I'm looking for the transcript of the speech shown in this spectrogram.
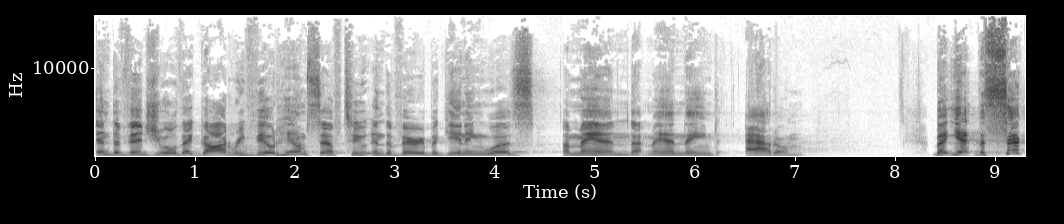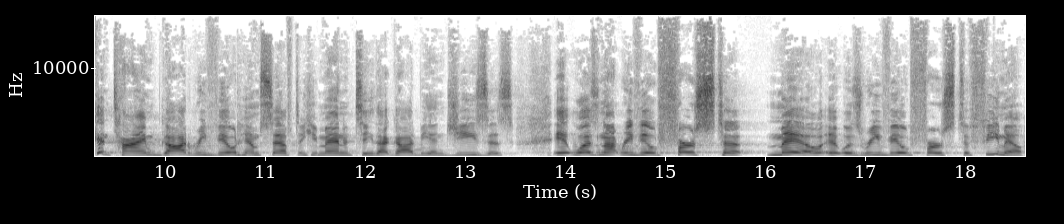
individual that God revealed himself to in the very beginning was a man, that man named Adam. But yet, the second time God revealed himself to humanity, that God being Jesus, it was not revealed first to male, it was revealed first to female.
